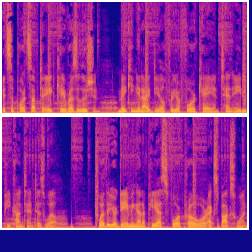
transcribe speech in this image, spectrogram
It supports up to 8K resolution, making it ideal for your 4K and 1080p content as well. Whether you're gaming on a PS4 Pro or Xbox One,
